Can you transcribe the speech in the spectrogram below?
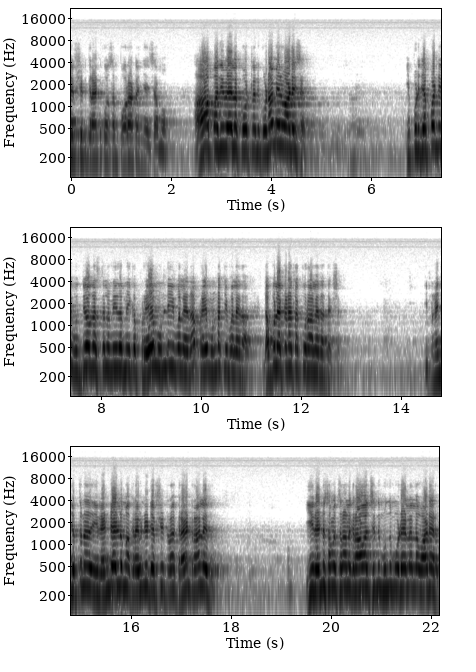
డెఫిసిట్ గ్రాంట్ కోసం పోరాటం చేశామో ఆ పదివేల కోట్లని కూడా మీరు వాడేశారు. ఇప్పుడు చెప్పండి ఉద్యోగస్తుల మీద మీకు ప్రేమ ఉండి ఇవ్వలేదా? ప్రేమ ఉండక ఇవ్వలేదా? డబ్బులు ఎక్కడా తక్కువ రాలేదు అధ్యక్ష. ఇప్పుడు నేను చెప్తున్నా ఈ రెండేళ్ళు మాకు రెవెన్యూ డెఫిసిట్ రా గ్రాంట్ రాలేదు. ఈ రెండు సంవత్సరాలకు రావాల్సింది ముందు మూడేళ్ళలో వాడారు.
